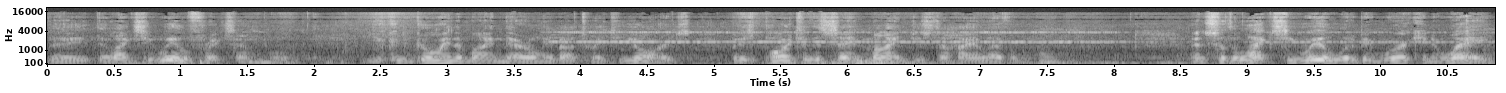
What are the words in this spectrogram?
the the Laxey Wheel, for example, you can go in the mine there only about 20 yards, but it's part of the same mine, just a higher level. And so the Laxey wheel would have been working away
